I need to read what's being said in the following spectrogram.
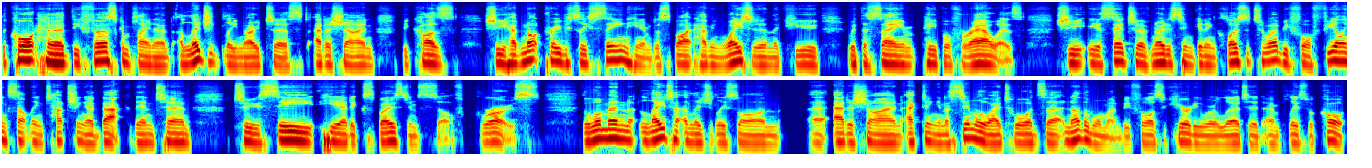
The court heard the first complainant allegedly noticed Adeshine because she had not previously seen him despite having waited in the queue with the same people for hours. She is said to have noticed him getting closer to her before feeling something touching her back, then turned to see he had exposed himself. Gross. The woman later allegedly saw an uh, Adeshine acting in a similar way towards uh, another woman before security were alerted and police were called.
